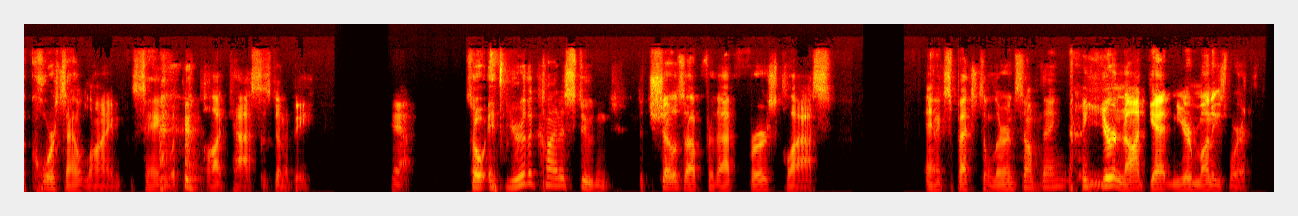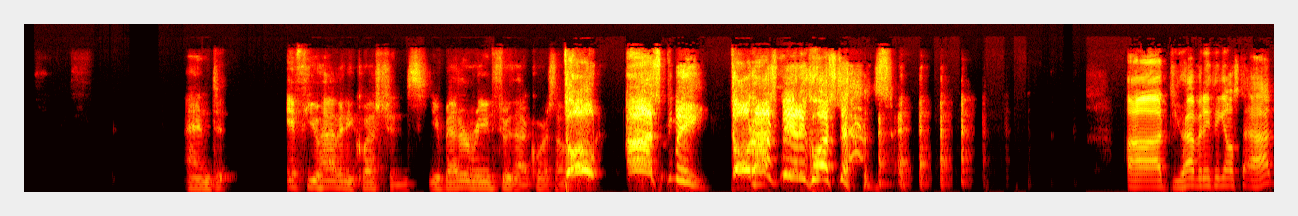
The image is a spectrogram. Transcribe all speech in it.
a course outline saying what this podcast is going to be. Yeah. So if you're the kind of student that shows up for that first class and expects to learn something, you're not getting your money's worth. And if you have any questions, you better read through that course. out- Don't ask me. Don't ask me any questions. uh, do you have anything else to add?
